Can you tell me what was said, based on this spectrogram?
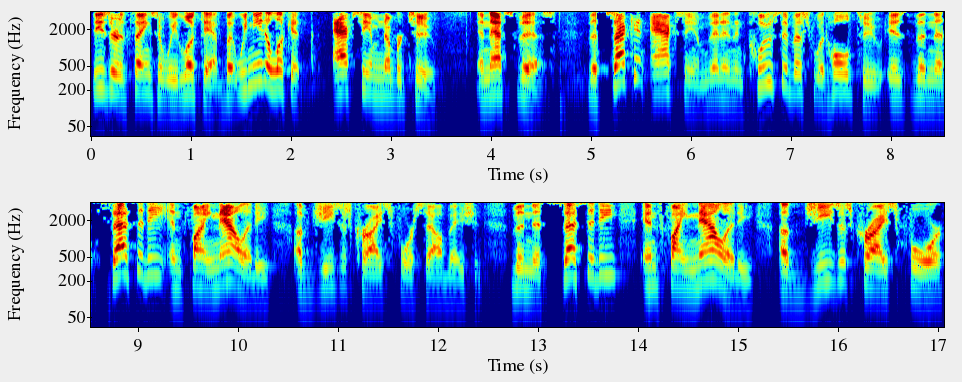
these are the things that we looked at, but we need to look at axiom number two, and that's this the second axiom that an inclusivist would hold to is the necessity and finality of Jesus Christ for salvation. The necessity and finality of Jesus Christ for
